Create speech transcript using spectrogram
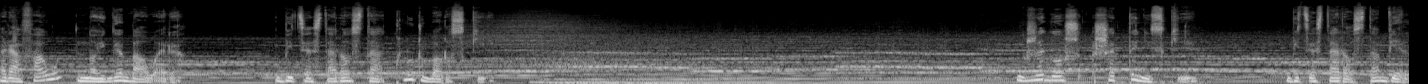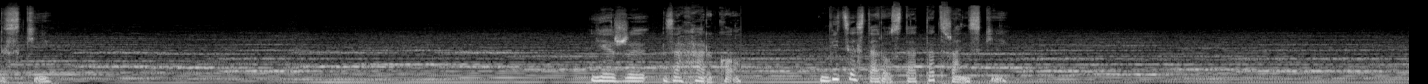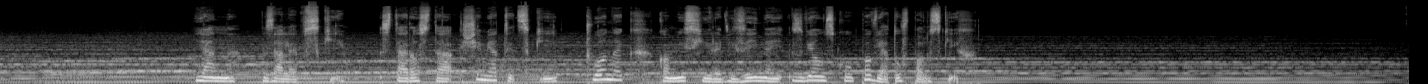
Rafał Neugebauer, wicestarosta Kluczborski. Grzegorz Szetyński, wicestarosta Bielski. Jerzy Zacharko, wicestarosta Tatrzański. Jan Zalewski, starosta Siemiatycki, członek Komisji Rewizyjnej Związku Powiatów Polskich.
